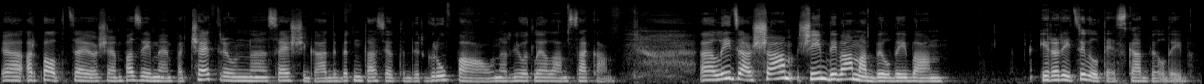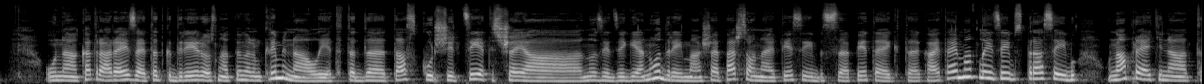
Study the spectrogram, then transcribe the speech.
ar kvalificējošiem pazīmēm, pat četri un seši gadi, bet nu, tās jau ir grupā un ar ļoti lielām sekām. Līdz ar šām, šīm divām atbildībām ir arī civiltiesiska atbildība. Un, katrā reizē, tad, kad ir ierosināta piemēram krimināla lieta, tad tas, kurš ir cietis šajā noziedzīgajā nodarījumā, šai personai ir tiesības pieteikt kaitējuma atlīdzības prasību un aprēķināt,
